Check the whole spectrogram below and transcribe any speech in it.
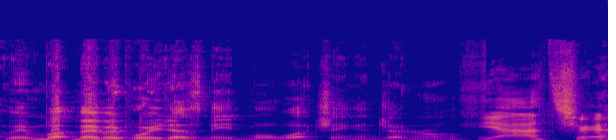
I mean, Momo probably does need more watching in general. Yeah, true.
